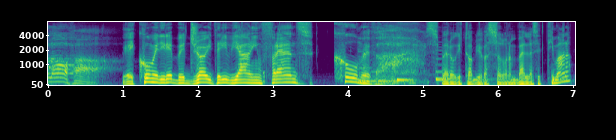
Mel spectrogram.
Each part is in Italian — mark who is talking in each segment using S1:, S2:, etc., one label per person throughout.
S1: Aloha! E come direbbe Joy Triviani in Friends, come va? Spero che tu abbia passato una bella settimana.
